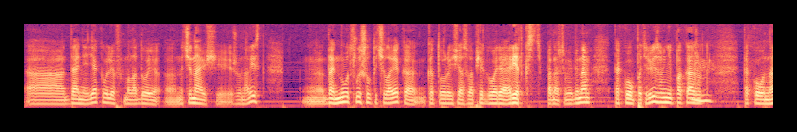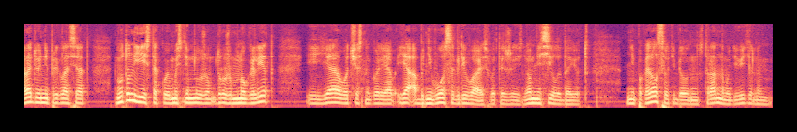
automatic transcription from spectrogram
э, Даня Яковлев, молодой э, начинающий журналист. Дань, ну вот слышал ты человека, который сейчас, вообще говоря, редкость по нашим временам. Такого по телевизору не покажут, mm-hmm. Такого на радио не пригласят. Ну вот он есть такой, мы с ним дружим, дружим много лет. И я, вот честно говоря, я об него согреваюсь в этой жизни. Он мне силы дает. Не показался у тебя он странным, удивительным?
